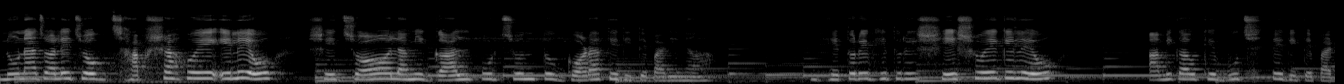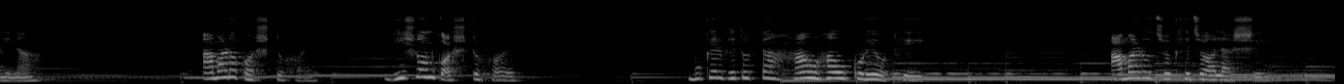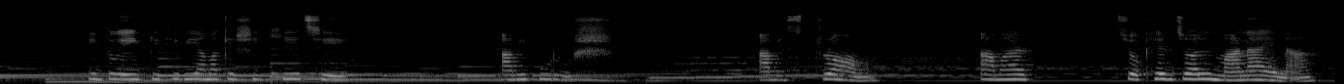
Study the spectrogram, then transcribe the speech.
নোনা জলে চোখ ঝাপসা হয়ে এলেও সে জল আমি গাল পর্যন্ত গড়াতে দিতে পারি না। ভেতরে ভেতরে শেষ হয়ে গেলেও আমি কাউকে বুঝতে দিতে পারি না। আমারও কষ্ট হয়, ভীষণ কষ্ট হয়। বুকের ভেতরটা হাউ হাউ করে ওঠে। আমারও চোখে জল আসে। কিন্তু এই পৃথিবী আমাকে শিখিয়েছে, আমি পুরুষ, আমি স্ট্রং আমার চোখের জল মানায় না।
